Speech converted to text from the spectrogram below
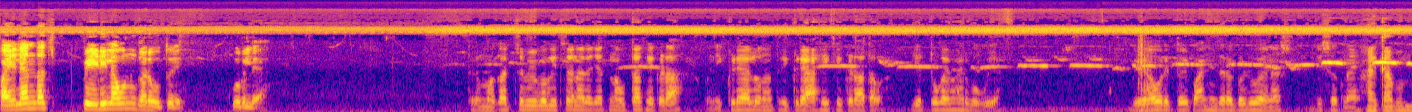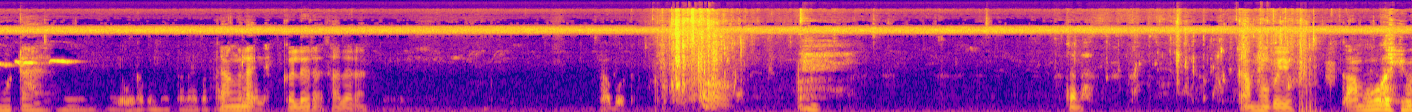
पहिल्यांदाच पेढी लावून गरवतोय कुर्ल्या. तर मगाचं मी बघितलं ना त्याच्यात नव्हता खेकडा. पण इकडे आलो ना तर इकडे आहे खेकडा. आता येतो काय बाहेर बघूया. वेळावर येतोय पाणी जरा गडू आहे ना दिसत नाही. हायता पण मोठा आहे. एवढा पण मोठा नाही पण चांगला कलर आहे साधारण. हा बोट चला. काम हो गयो. काम हो गयो.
